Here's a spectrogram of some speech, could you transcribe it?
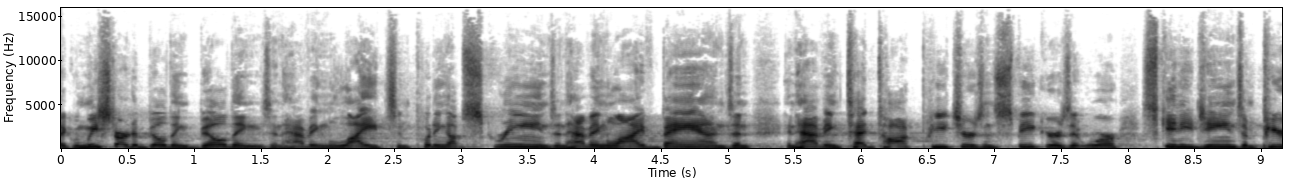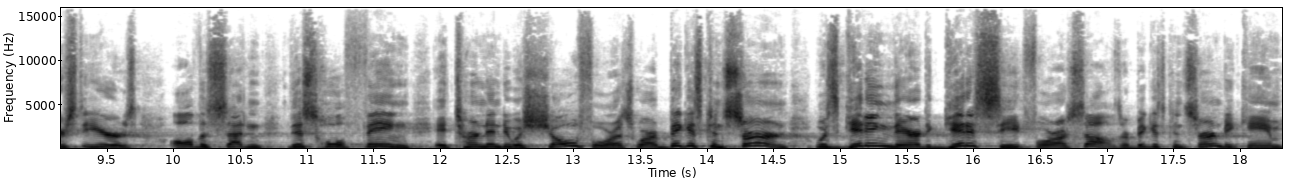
like when we started building buildings and having lights and putting up screens and having live bands and, and having TED Talk preachers and speakers that wore skinny jeans and pierced ears, all of a sudden, this whole thing, it turned into a show for us where our biggest concern was getting there to get a seat for ourselves. Our biggest concern became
